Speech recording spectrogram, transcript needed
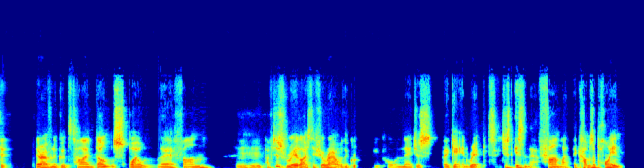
they- they're having a good time. Don't spoil their fun. Mhm. I've just realised if you're out with a group people and they're just they're getting ripped, it just isn't that fun. Like there comes a point.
